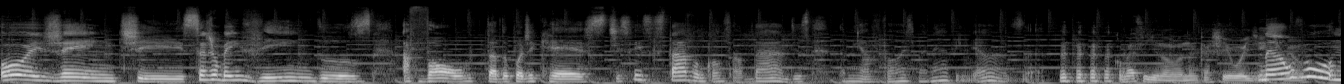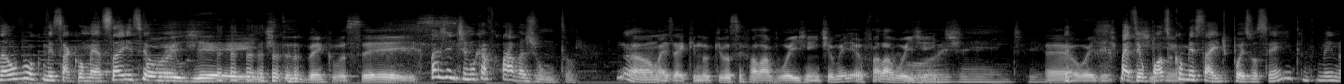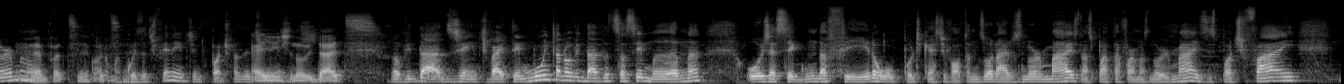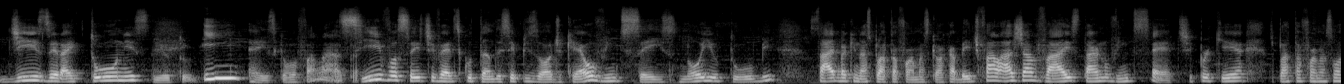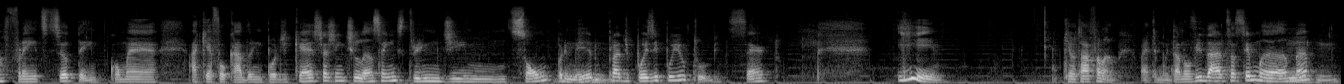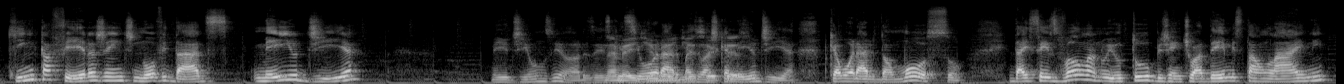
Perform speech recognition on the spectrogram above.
Oi, gente! Sejam bem-vindos à volta do podcast. Vocês estavam com saudades da minha voz maravilhosa? Começa de novo, eu não encaixei oi, gente. não vou, não vou começar. Começa aí, seu Oi, gente, tudo bem com vocês? A gente nunca falava junto. Não, mas é que no que você falava oi, gente, eu, me- eu falava oi, Oi, gente. gente. É, oi, gente. Mas eu posso começar e depois você entra também, normal. É, pode ser, Agora, pode uma ser. coisa diferente, a gente pode fazer É, diferente. gente, novidades. Novidades, gente. Vai ter muita novidade essa semana. Hoje é segunda-feira, o podcast volta nos horários normais, nas plataformas normais, Spotify, Deezer, iTunes. YouTube. E é isso que eu vou falar. Ah, tá. Se você estiver escutando esse episódio, que é o 26, no YouTube, saiba que nas plataformas que eu acabei de falar já vai estar no 27, porque as plataformas são à frente do seu tempo. Como é aqui é focado em podcast, a gente lança em stream de som primeiro, pra depois ir pro YouTube, certo? E o que eu tava falando, vai ter muita novidade essa semana. Uhum. Quinta-feira, gente, novidades, meio-dia. Meio-dia, 11 horas. Eu é esqueci o meio-dia, horário, mas eu acho que é certeza. meio-dia. Porque é o horário do almoço. Daí vocês vão lá no YouTube, gente, o ADM está online.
